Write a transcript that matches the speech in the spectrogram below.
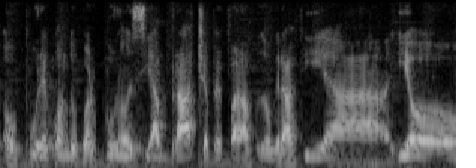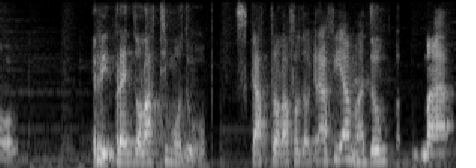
oppure quando qualcuno si abbraccia per fare la fotografia, io riprendo l'attimo dopo, scatto la fotografia, ma, dopo, ma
